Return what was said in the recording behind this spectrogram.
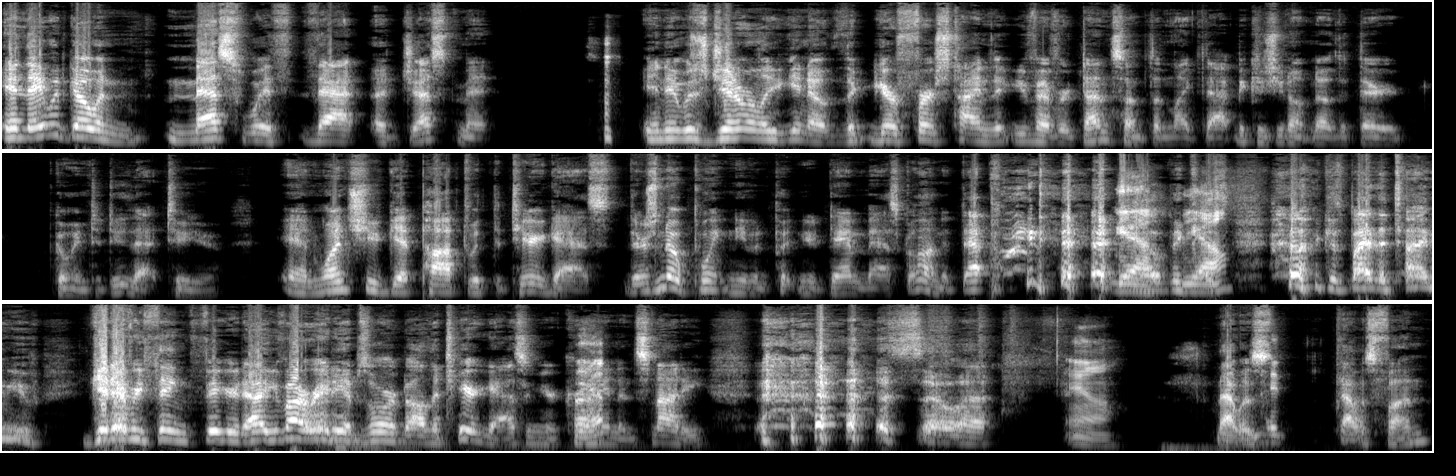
and they would go and mess with that adjustment and it was generally you know the, your first time that you've ever done something like that because you don't know that they're going to do that to you. And once you get popped with the tear gas there's no point in even putting your damn mask on at that point. Yeah, know, because, yeah. because by the time you get everything figured out you've already absorbed all the tear gas and you're crying and snotty. So uh, Yeah. that was It- that was fun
